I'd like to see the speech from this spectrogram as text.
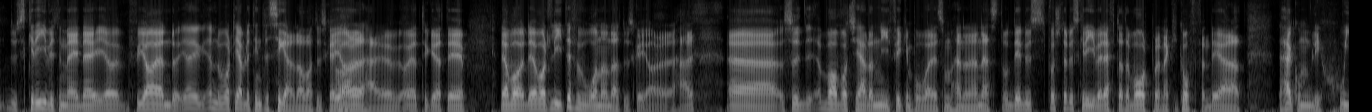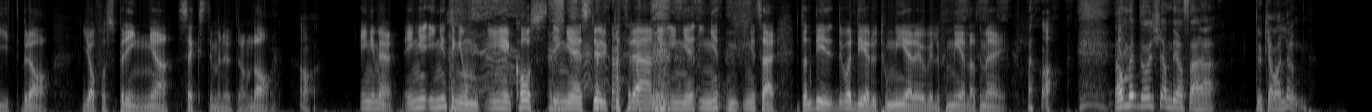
du skriver till mig, när jag, för jag har ändå, jag har ändå varit jävligt intresserad av att du ska Ja. göra det här. Och jag tycker att det, det, har varit, det har varit lite förvånande att du ska göra det här. Eh, så jag har varit så jävla nyfiken på vad det är som händer härnäst. Och det du, första du skriver efter att ha varit på den här kickoffen, det är att det här kommer bli skitbra. Jag får springa 60 minuter om dagen. Ja. Inget mer. Inge, ingenting om, ingen kost, ingen styrketräning, inget, inget, inget så här. Utan det, det var det du tog med dig och ville förmedla till mig. ja, men då kände jag så här, du kan vara lugn.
